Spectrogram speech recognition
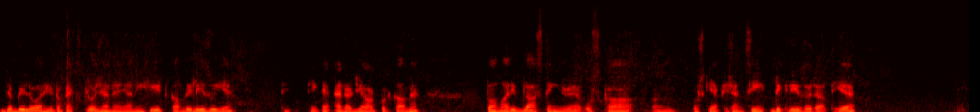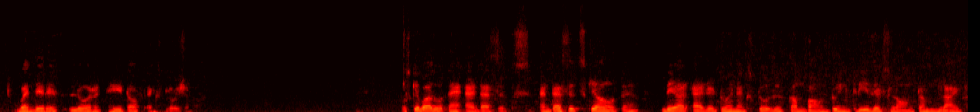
जब भी लोअर हीट ऑफ़ एक्सप्लोजन है, यानी हीट कम रिलीज़ हुई है, ठीक है एनर्जी आउटपुट कम है तो हमारी ब्लास्टिंग जो है उसका उसकी एफिशिएंसी डिक्रीज हो जाती है when there is lower heat of explosion उसके बाद होते हैं एंटासिड्स एंटासिड्स क्या होते हैं? They are added to an explosive compound to increase its long term life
